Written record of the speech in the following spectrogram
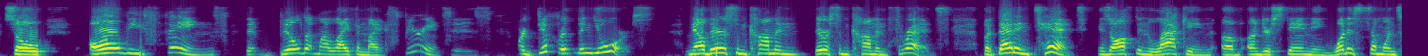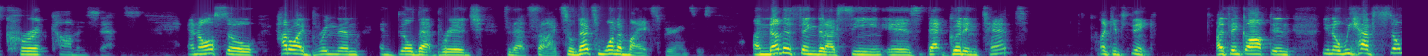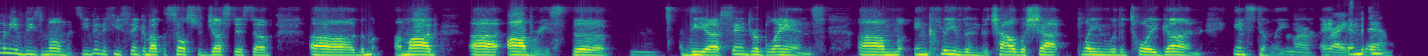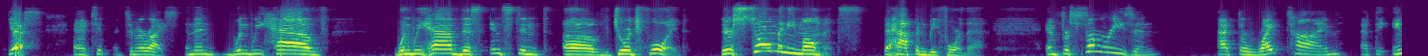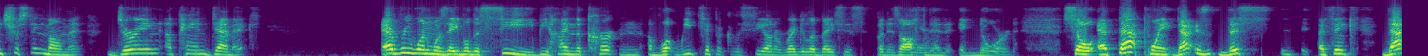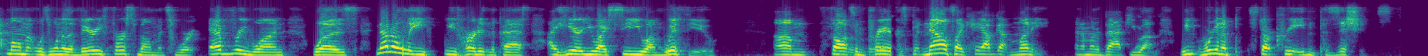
So all these things that build up my life and my experiences are different than yours. Now there are some common there are some common threads, but that intent is often lacking of understanding what is someone's current common sense. And also, how do I bring them and build that bridge to that side? So that's one of my experiences. Another thing that I've seen is that good intent. Like if you think, I think often, you know, we have so many of these moments. Even if you think about the social justice of uh, the Ahmaud uh, Arbery's, the the uh, Sandra Bland's, um, in Cleveland, the child was shot playing with a toy gun instantly. Rice, and, then, yeah. yes, and Tamir Rice. And then when we have when we have this instant of George Floyd, there's so many moments that happened before that. And for some reason, at the right time, at the interesting moment during a pandemic, everyone was able to see behind the curtain of what we typically see on a regular basis but is often yeah. ignored so at that point that is this i think that moment was one of the very first moments where everyone was not only we've heard it in the past i hear you i see you i'm with you um, thoughts and prayers but now it's like hey i've got money and i'm going to back you up. We, we're going to start creating positions.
